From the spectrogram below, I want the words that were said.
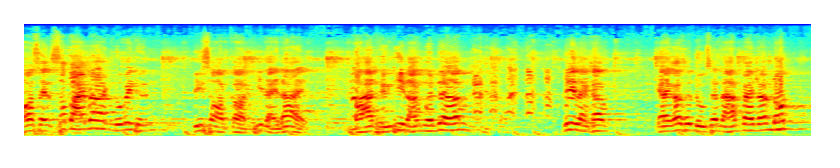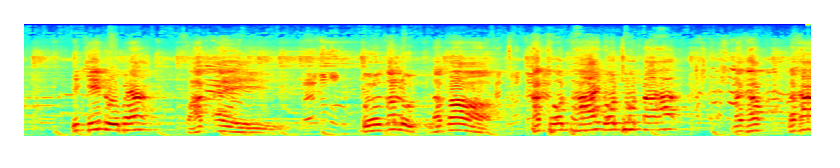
พอเสร็จสบายมากหนูไปถึงรีสอร์ทก่อนที่ไหนได้ มาถึงที่หลังเหมือนเดิม นี่แหละครับแกก็สนุกสนานไปแล้วรถเมื่อกี้ดูไหมฮะฟักไอ้เบอร์ก็หลุดแล้วก็กันชนท้ายโดนชนมาฮะนะครับ แล้วข้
